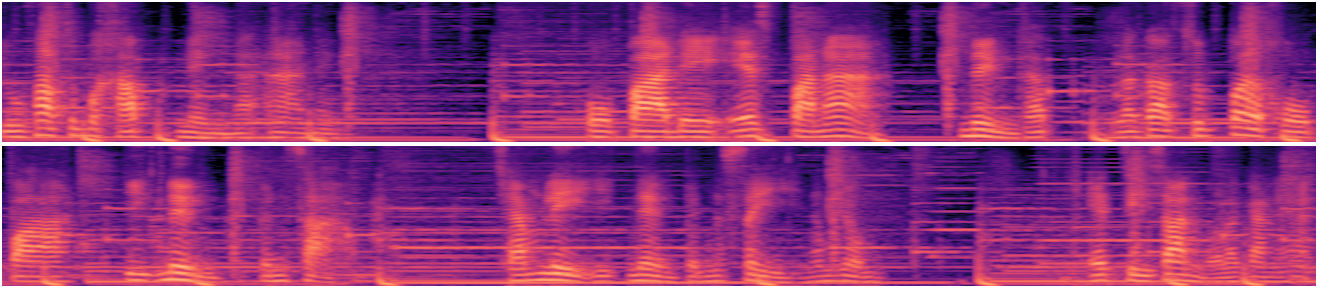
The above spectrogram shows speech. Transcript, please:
ยูฟ่าซุปเปอร์คัพหนึ่งนะอ่าหนึ่งโคปาเดเอสปาน่า1ครับ แล้วก็ซูเปอร์โคปาอีก1เป็น 3 แชมป์ลีกอีก1เป็น4น้ำชมเอสซีซั่นก่อนแล้วกันนะฮะ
